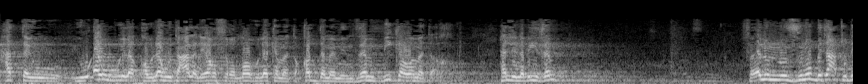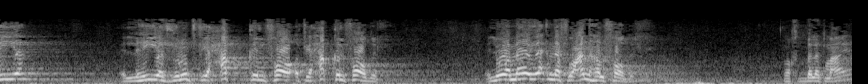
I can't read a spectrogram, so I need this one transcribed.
حتى يؤول قوله تعالى ليغفر الله لك ما تقدم من ذنبك وما تأخر. هل للنبي ذنب؟ فقالوا إن الذنوب بتاعته دي اللي هي الذنوب في حق في حق الفاضل. اللي هو ما يأنف عنها الفاضل. واخد بالك معايا؟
